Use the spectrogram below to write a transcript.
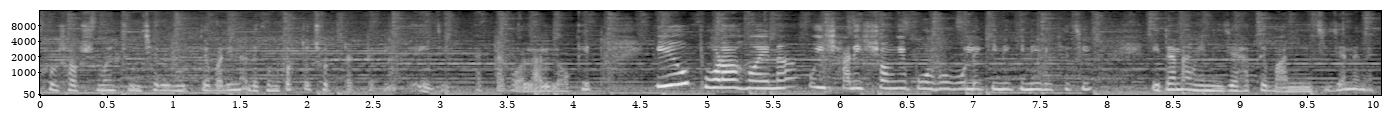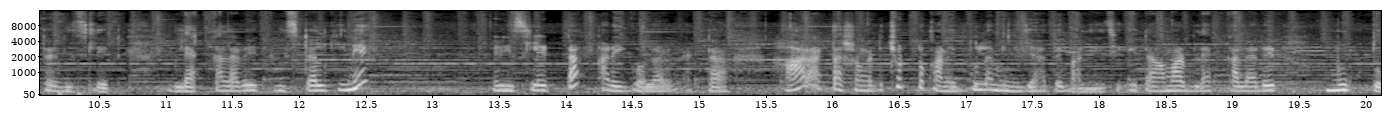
খুব সবসময় চুল ছেড়ে ঘুরতে পারি না। দেখুন কত ছোট্ট একটা এই যে একটা গলার লকেট এও পড়া হয় না। ওই শাড়ির সঙ্গে পরবো বলে কিনে কিনে রেখেছি। এটা না আমি নিজে হাতে বানিয়েছি, জানেন? একটা রিসলেট ব্ল্যাক কালারের ক্রিস্টাল কিনে রিসলেটটা আর এই গলার একটা হার আর তার সঙ্গে একটা ছোট্ট কানের দুল আমি নিজে হাতে বানিয়েছি। এটা আমার ব্ল্যাক কালারের মুক্তো।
